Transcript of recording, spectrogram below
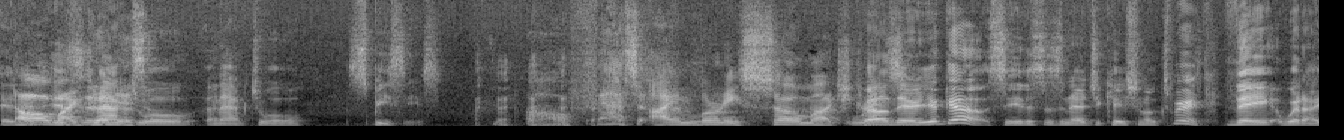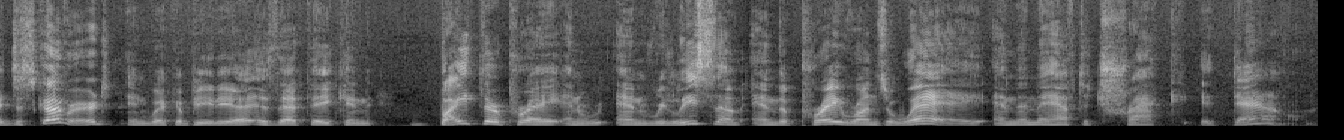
It Oh, my an goodness. actual an actual species. Oh, fascinating. I am learning so much. Well, there you go. See, this is an educational experience. They what I discovered in Wikipedia is that they can bite their prey and and release them and the prey runs away and then they have to track it down.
